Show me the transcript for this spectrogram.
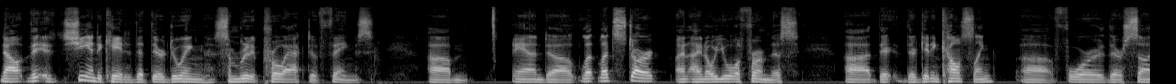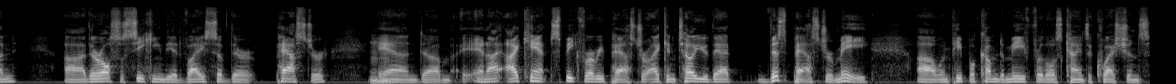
Now, they, she indicated that they're doing some really proactive things. Um, and uh, let, us start, and I know you will affirm this. Uh, they're, they're, getting counseling uh, for their son. Uh, they're also seeking the advice of their pastor. Mm-hmm. And um, and I, I, can't speak for every pastor. I can tell you that this pastor, me, uh, when people come to me for those kinds of questions,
